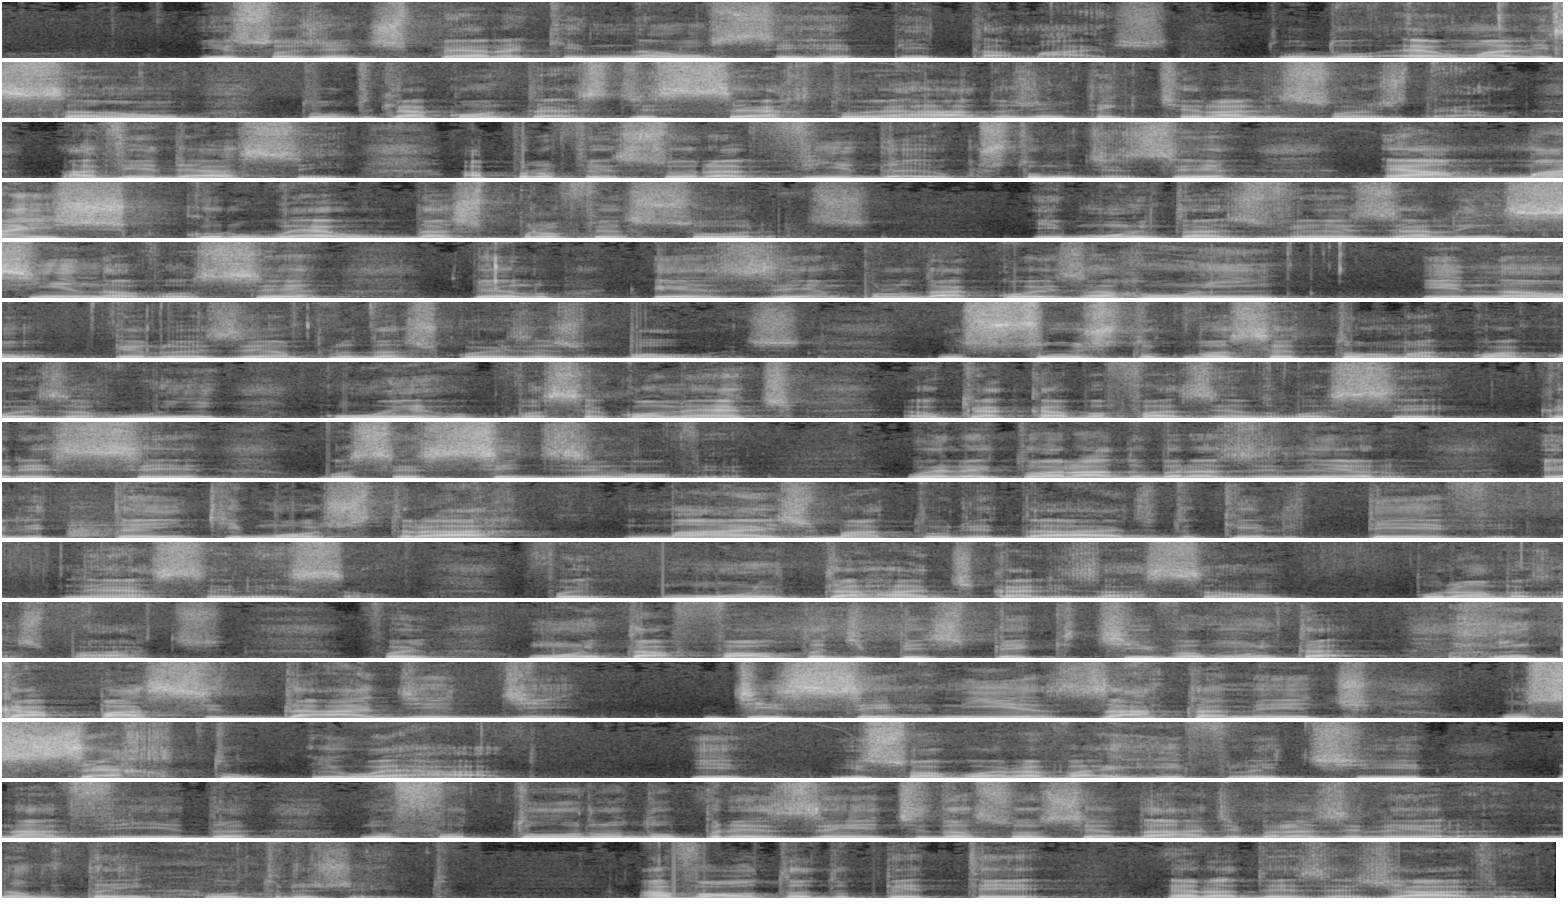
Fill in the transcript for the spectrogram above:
Isso a gente espera que não se repita mais. Tudo é uma lição, tudo que acontece de certo ou errado, a gente tem que tirar lições dela. Na vida é assim. A professora vida, eu costumo dizer, é a mais cruel das professoras. E muitas vezes ela ensina você pelo exemplo da coisa ruim e não pelo exemplo das coisas boas. O susto que você toma com a coisa ruim, com o erro que você comete, é o que acaba fazendo você crescer, você se desenvolver. O eleitorado brasileiro, ele tem que mostrar mais maturidade do que ele teve nessa eleição. Foi muita radicalização por ambas as partes, foi muita falta de perspectiva, muita incapacidade de discernir exatamente o certo e o errado. E isso agora vai refletir na vida, no futuro do presente da sociedade brasileira. Não tem outro jeito. A volta do PT era desejável?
